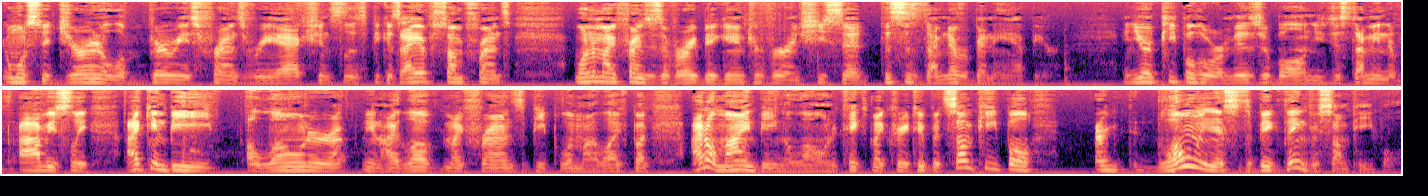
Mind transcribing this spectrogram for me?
almost a journal of various friends' reactions list because I have some friends. One of my friends is a very big introvert, and she said, "This is I've never been happier." And you have people who are miserable, and you just I mean, obviously, I can be alone or You know, I love my friends, the people in my life, but I don't mind being alone. It takes my creativity. But some people are loneliness is a big thing for some people.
